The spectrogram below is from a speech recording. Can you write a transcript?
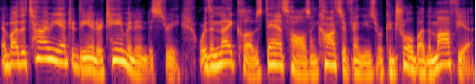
and by the time he entered the entertainment industry, where the nightclubs, dance halls, and concert venues were controlled by the mafia,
